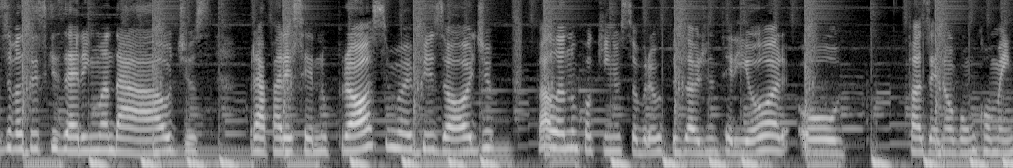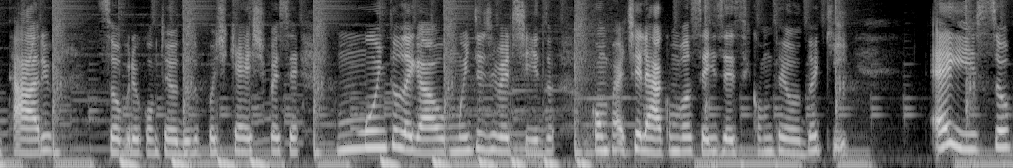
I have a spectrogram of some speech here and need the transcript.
Se vocês quiserem mandar áudios para aparecer no próximo episódio, falando um pouquinho sobre o episódio anterior ou fazendo algum comentário sobre o conteúdo do podcast. Vai ser muito legal, muito divertido compartilhar com vocês esse conteúdo aqui. É isso.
